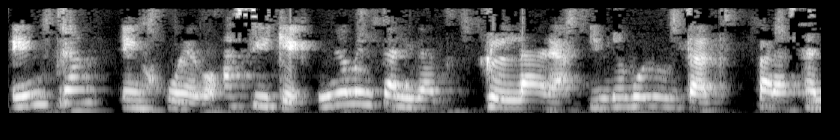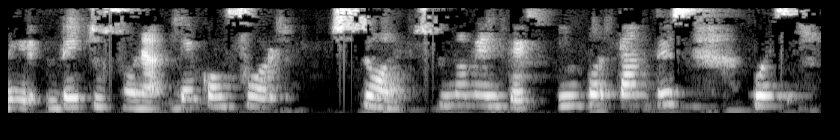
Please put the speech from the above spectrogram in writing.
entran en juego. Así que una mentalidad clara y una voluntad para salir de tu zona de confort son sumamente importantes, pues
